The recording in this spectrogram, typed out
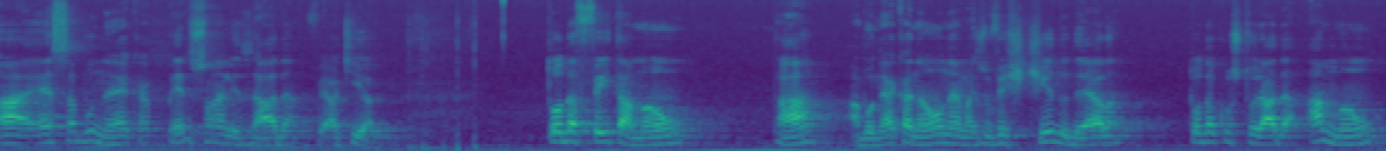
a essa boneca personalizada. Aqui, ó. Toda feita à mão, tá? A boneca não, né? Mas o vestido dela, toda costurada à mão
